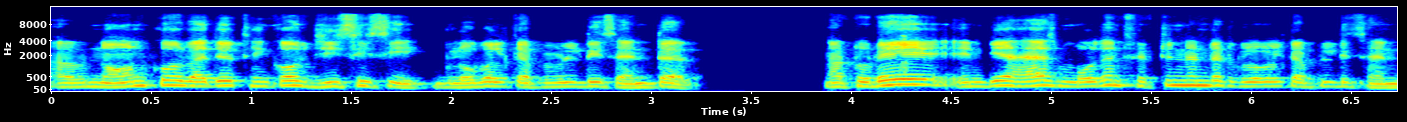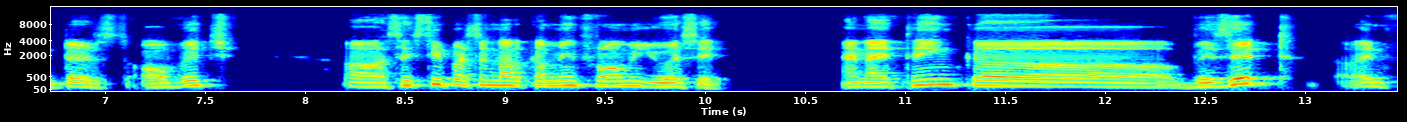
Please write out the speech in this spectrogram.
uh, non-core, whether you think of GCC, Global Capability Center. Now, today, India has more than 1,500 global capability centers, of which 60% uh, are coming from USA. And I think uh, visit in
